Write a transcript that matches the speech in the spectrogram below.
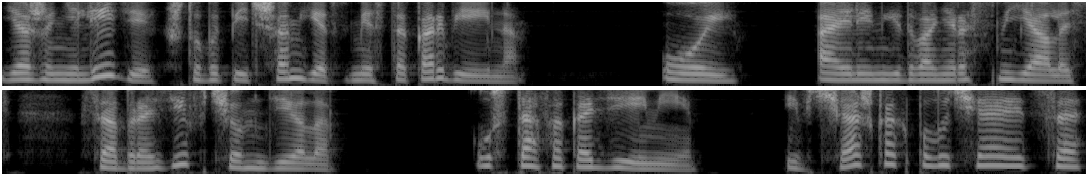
«Я же не леди, чтобы пить шамьет вместо Корвейна». «Ой», — Айлин едва не рассмеялась, сообразив, в чем дело. «Устав Академии. И в чашках, получается...»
